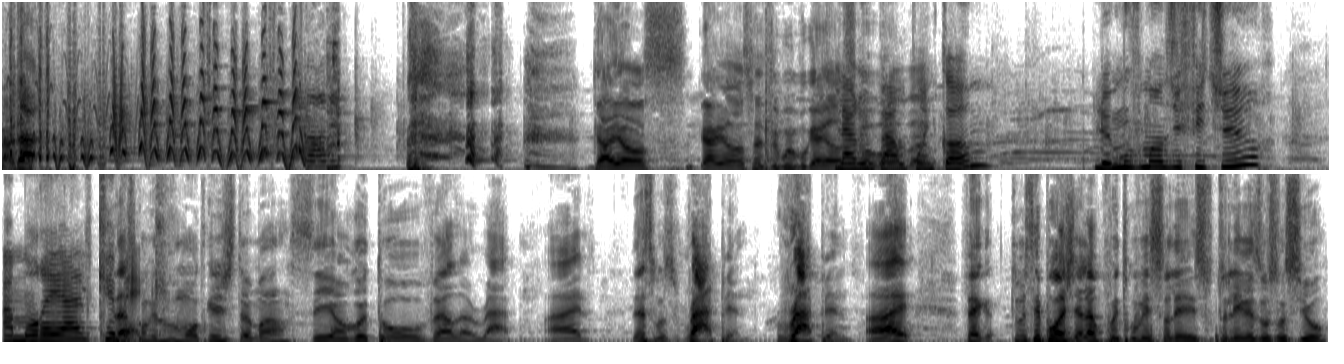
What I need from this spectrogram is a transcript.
Now that. Gaillos, Gaillos, faites du bruit pour Gaillos. La rue parle.com, le mouvement du futur à Montréal, Là, ce Québec. qu'on vient de vous montrer justement, c'est un retour vers le rap. Alright? This was rapping. Rapping. Alright? Fait que tous ces projets-là, vous pouvez trouver sur, les, sur tous les réseaux sociaux.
